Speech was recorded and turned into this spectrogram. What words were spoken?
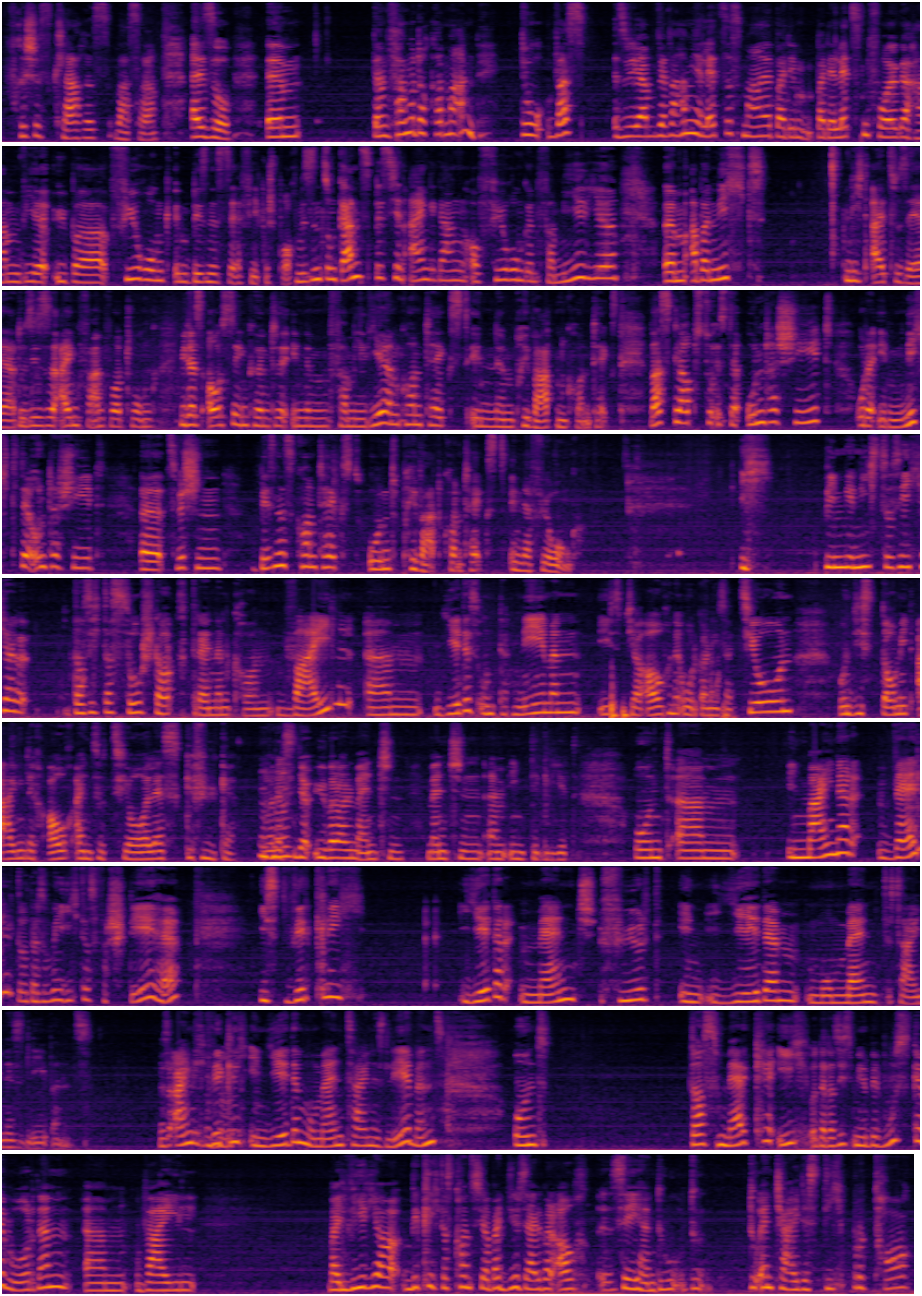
Frisches, klares Wasser. Also, ähm, dann fangen wir doch gerade mal an. Du, was, also ja, wir haben ja letztes Mal bei dem, bei der letzten Folge haben wir über Führung im Business sehr viel gesprochen. Wir sind so ein ganz bisschen eingegangen auf Führung in Familie, ähm, aber nicht, nicht allzu sehr. Also diese Eigenverantwortung, wie das aussehen könnte in einem familiären Kontext, in einem privaten Kontext. Was glaubst du ist der Unterschied oder eben nicht der Unterschied äh, zwischen Business-Kontext und Privatkontext in der Führung? Ich bin mir nicht so sicher, dass ich das so stark trennen kann, weil ähm, jedes Unternehmen ist ja auch eine Organisation und ist damit eigentlich auch ein soziales Gefüge. Mhm. Das sind ja überall Menschen, Menschen ähm, integriert. Und ähm, in meiner Welt oder so wie ich das verstehe, ist wirklich jeder Mensch führt in jedem Moment seines Lebens. Also eigentlich mhm. wirklich in jedem Moment seines Lebens. Und das merke ich oder das ist mir bewusst geworden, ähm, weil, weil wir ja wirklich, das kannst du ja bei dir selber auch äh, sehen, du, du, du entscheidest dich pro Tag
